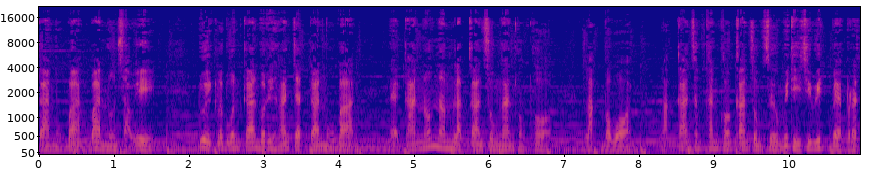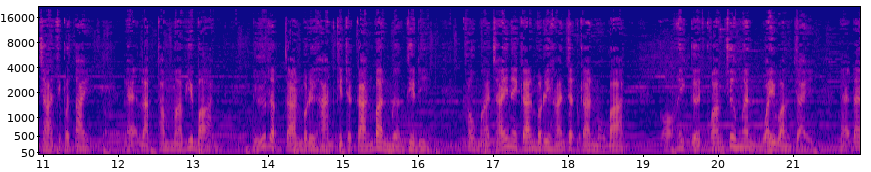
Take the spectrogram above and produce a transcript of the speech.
การหมู่บ้านบ้านโนนสาวเอด้วยกระบวนการบริหารจัดการหมู่บ้าน และการน้อมนำหลักการทรงงานของพ่อ หลักบวร หลักการสำคัญของการส่งเสริมวิถีชีวิตแบบประชาธิปไตย และหลักธรรมาภิบาล หรือหลักการบริหารกิจการบ้านเมืองที่ดี เข้ามาใช้ในการบริหารจัดการหมู่บ้าน ก่อให้เกิดความเชื่อมั่นไว้วางใจ และได้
